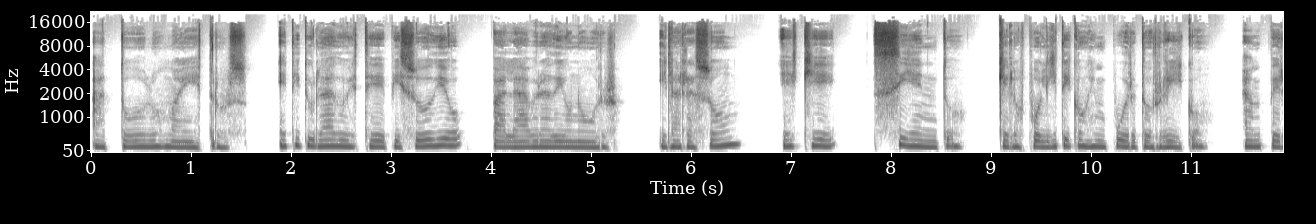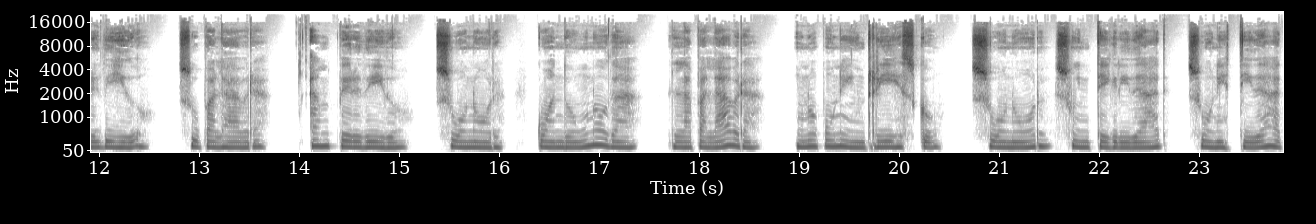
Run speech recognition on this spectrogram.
a todos los maestros. He titulado este episodio Palabra de Honor y la razón es que siento que los políticos en Puerto Rico han perdido su palabra han perdido su honor. Cuando uno da la palabra, uno pone en riesgo su honor, su integridad, su honestidad.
